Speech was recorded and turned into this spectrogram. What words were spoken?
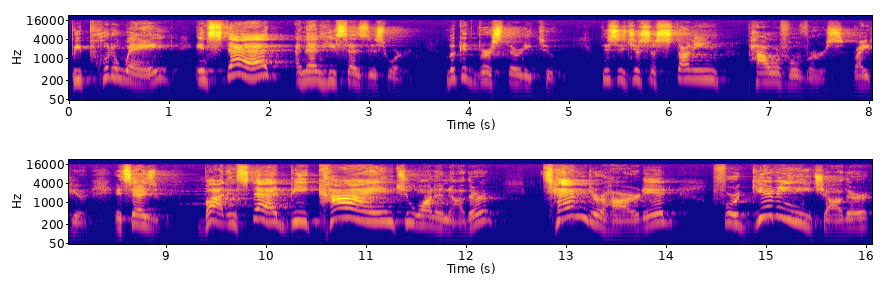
be put away. Instead, and then he says this word. Look at verse 32. This is just a stunning, powerful verse right here. It says, but instead, be kind to one another tenderhearted, forgiving each other,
